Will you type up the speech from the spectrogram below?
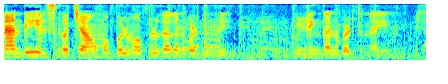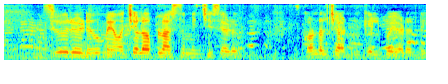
నంది హిల్స్కి వచ్చాము. మబ్బులు మబ్బులుగా కనబడుతుంది. బిల్డింగ్ కనబడుతున్నాయి. సూర్యుడు మేము వచ్చే లోపల అస్తమించేశాడు. కొండల చాటుకి వెళ్ళిపోయాడండి.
